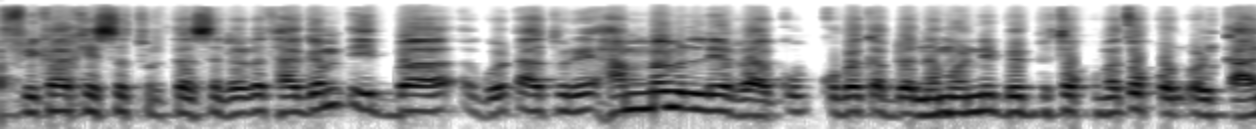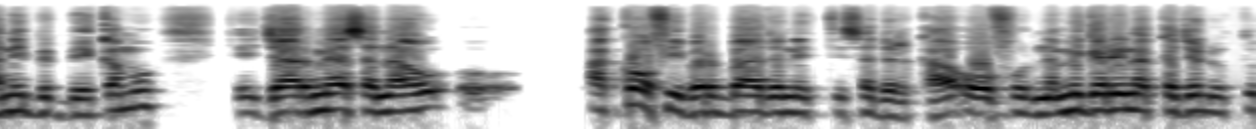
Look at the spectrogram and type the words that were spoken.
Afrikaa keessa turtan sanarratti hagam dhiibbaa godhaa ture hammam illee irraa quba qabda namoonni tokkuma tokkoon ol ka'anii bebbeekamu jaarmiyaa sanaa akka ofii barbaadanitti sadarkaa oofuu namni gariin akka jedhutti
